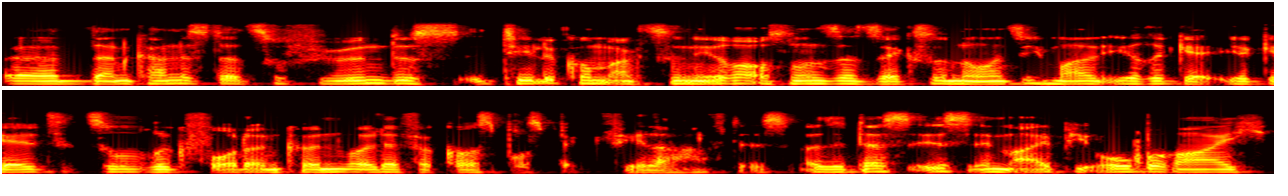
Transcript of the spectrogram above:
Äh, dann kann es dazu führen, dass Telekom-Aktionäre aus 1996 mal ihre, ihr Geld zurückfordern können, weil der Verkaufsprospekt fehlerhaft ist. Also das ist im IPO-Bereich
